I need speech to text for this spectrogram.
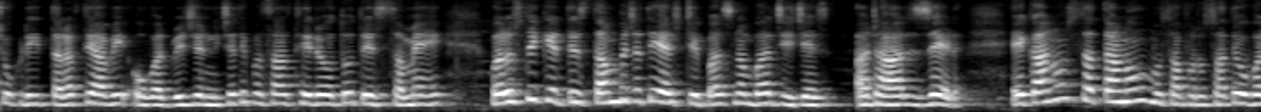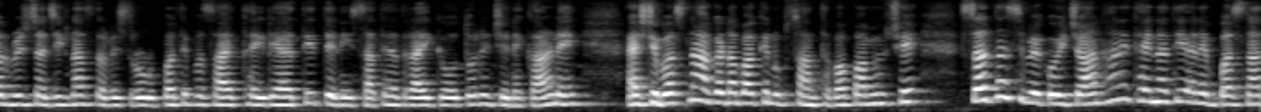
ચોકડી તરફથી આવી ઓવરબ્રિજ નીચેથી પસાર થઈ રહ્યો હતો. તે સમયે ભરૂચથી કીર્તિ સ્તંભ જતી એસટી બસ નંબર જીજે અઢાર ઝેડ એકાણું સત્તાણું મુસાફરો સાથે ઓવરબ્રિજ નજીકના સર્વિસ રોડ ઉપરથી પસાર થઈ રહી હતી. તેની સાથે અથડાઈ ગયો હતો અને જેને કારણે એસટી બસના આગળના ભાગે નુકસાન થવા પામ્યું છે. સદનસીબે કોઈ જાનહાનિ થઈ નથી અને બસના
